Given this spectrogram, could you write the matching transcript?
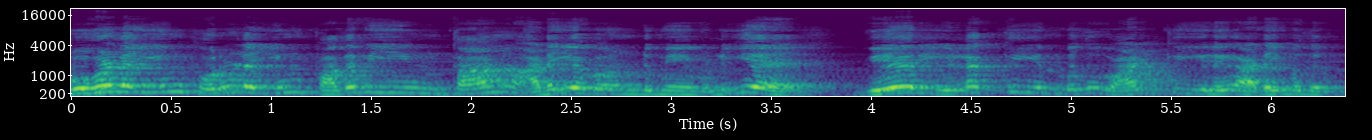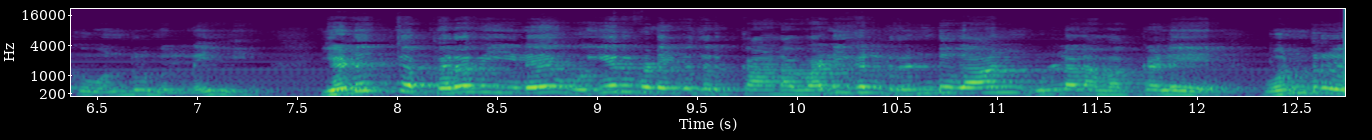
புகழையும் பொருளையும் பதவியும் தான் அடைய வேண்டுமே ஒழிய வேறு இலக்கு என்பது வாழ்க்கையிலே அடைவதற்கு ஒன்றுமில்லை. எடுத்த பிறவியிலே உயர்வடைவதற்கான வழிகள் ரெண்டு தான் உள்ளன மக்களே. ஒன்று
